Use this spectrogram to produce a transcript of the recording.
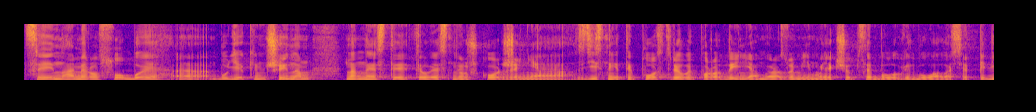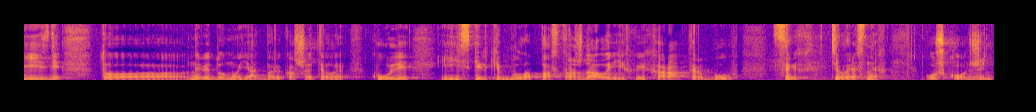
цей намір особи е, будь-яким чином нанести телесне ушкодження, здійснити постріли по родині. А ми розуміємо, якщо б це було відбувалося в під'їзді, то невідомо, як би рикошетили кулі, і скільки було постраждалих, який характер був цих тілесних ушкоджень.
